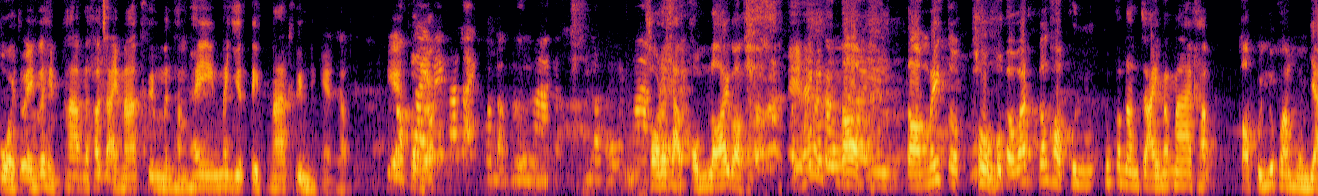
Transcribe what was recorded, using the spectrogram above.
ป่วยตัวเองก็เห็นภาพและเข้าใจมากขึ้น มันทำให้ไม่ยึดติดมากขึ้นอย่างเงี้ยครับตกใจไหมคะหลายคนแบบลืมมากับสิ่งที่เราโพสต์มากโทรศัพท์ผมร้อยกว่าให้กำลังตใจอบตอบไม่ตอบโอ้โหแบบว่าต้องขอบคุณทุกกำลังใจมากๆครับ ขอบคุณทุกความห่วงใย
